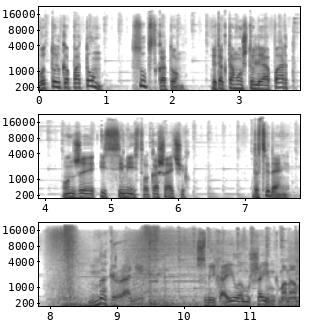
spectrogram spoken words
Вот только потом суп с котом. Это к тому, что леопард, он же из семейства кошачьих. До свидания. На грани с Михаилом Шейнгманом.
